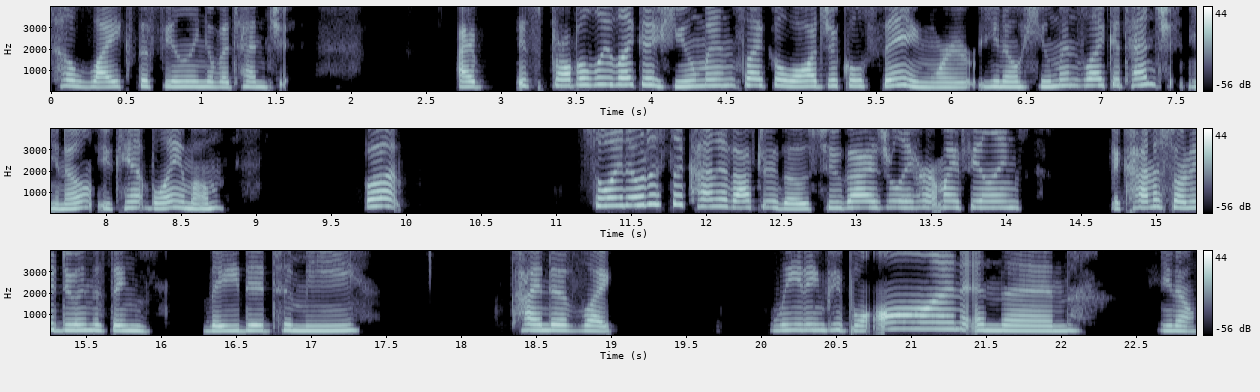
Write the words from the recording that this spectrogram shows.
to like the feeling of attention. I it's probably like a human psychological thing where you know humans like attention, you know? You can't blame them. But so I noticed that kind of after those two guys really hurt my feelings, I kind of started doing the things they did to me, kind of like leading people on and then, you know,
